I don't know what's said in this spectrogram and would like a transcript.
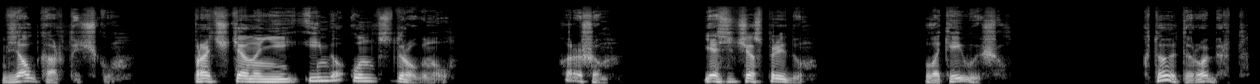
взял карточку. Прочтя на ней имя, он вздрогнул. Хорошо. Я сейчас приду. Лакей вышел. Кто это, Роберт?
